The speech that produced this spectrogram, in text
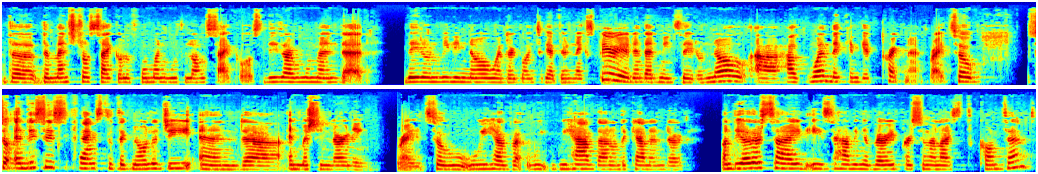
the the menstrual cycle of women with long cycles. These are women that they don't really know when they're going to get their next period, and that means they don't know uh, how when they can get pregnant, right? So, so and this is thanks to technology and uh, and machine learning, right? So we have we, we have that on the calendar on the other side is having a very personalized content.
